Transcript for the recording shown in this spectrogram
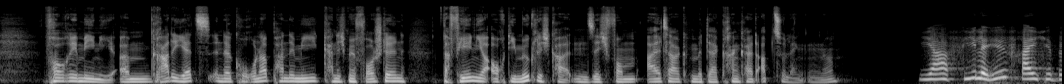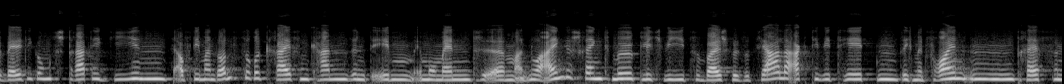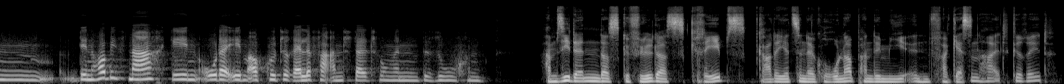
Frau Remeni, ähm, gerade jetzt in der Corona-Pandemie kann ich mir vorstellen, da fehlen ja auch die Möglichkeiten, sich vom Alltag mit der Krankheit abzulenken. Ne? Ja, viele hilfreiche Bewältigungsstrategien, auf die man sonst zurückgreifen kann, sind eben im Moment ähm, nur eingeschränkt möglich, wie zum Beispiel soziale Aktivitäten, sich mit Freunden treffen, den Hobbys nachgehen oder eben auch kulturelle Veranstaltungen besuchen. Haben Sie denn das Gefühl, dass Krebs gerade jetzt in der Corona-Pandemie in Vergessenheit gerät?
